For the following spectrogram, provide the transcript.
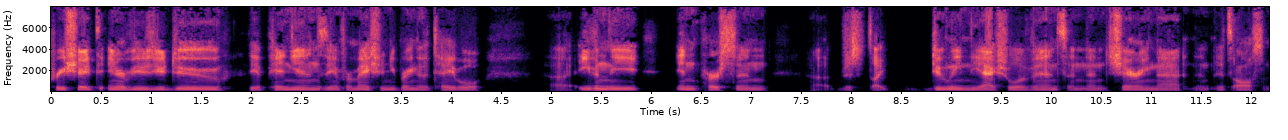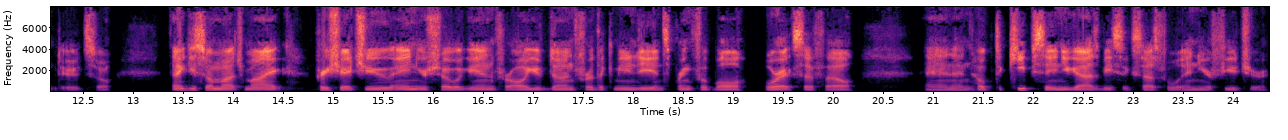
Appreciate the interviews you do, the opinions, the information you bring to the table, uh, even the in person uh, just like doing the actual events and, and sharing that. And it's awesome, dude. So thank you so much, Mike. Appreciate you and your show again for all you've done for the community in spring football or XFL and, and hope to keep seeing you guys be successful in your future.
